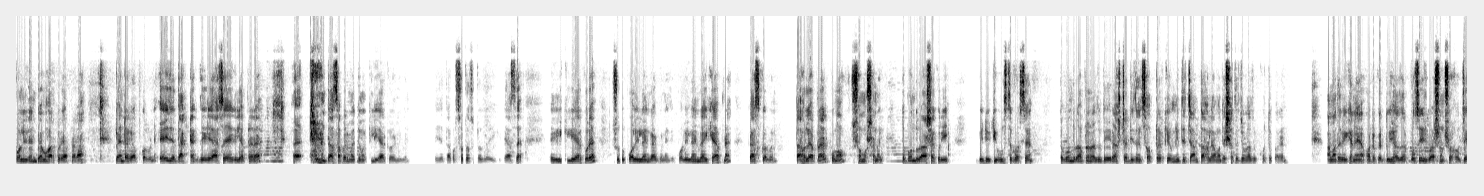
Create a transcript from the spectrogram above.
পলিলাইন ব্যবহার করে আপনারা প্যান্টাগ্রাফ করবেন। এই যে দাগ টাগ যেগুলি আছে, এগুলি আপনারা টাচ আপের মাধ্যমে ক্লিয়ার করে নেবেন। এই যে তারপর ছোট ছোট যে এইগুলি আছে, এগুলি ক্লিয়ার করে শুধু পলিলাইন রাখবেন। এই যে পলিলাইন রাখে আপনি কাজ করবেন। তাহলে আপনার কোনো সমস্যা নাই। তো বন্ধুরা, আশা করি ভিডিওটি বুঝতে পারছেন। তো বন্ধুরা, আপনারা যদি এই রাস্টার ডিজাইন সফটওয়্যার কেউ নিতে চান, তাহলে আমাদের সাথে যোগাযোগ করতে পারেন। আমাদের এখানে অটোক্যাড দুই হাজার পঁচিশ ভার্সন সহ যে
